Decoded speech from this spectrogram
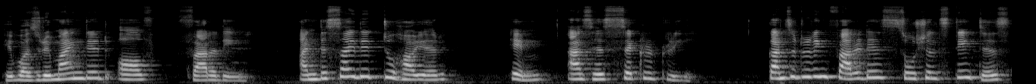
He was reminded of Faraday and decided to hire him as his secretary. Considering Faraday's social status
